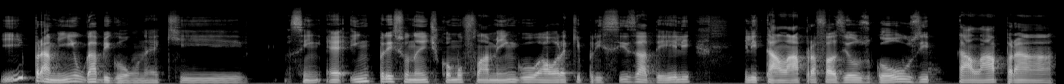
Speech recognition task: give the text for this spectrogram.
E para mim, o Gabigol, né? Que assim é impressionante como o Flamengo, a hora que precisa dele, ele tá lá para fazer os gols e tá lá para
